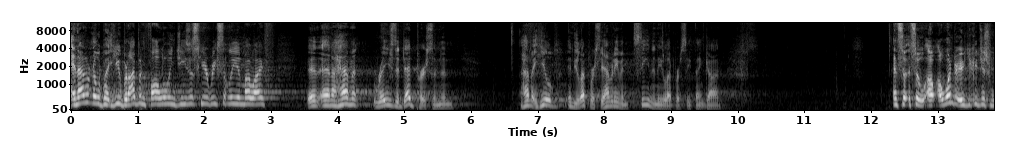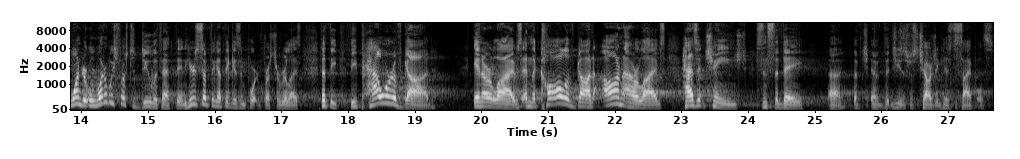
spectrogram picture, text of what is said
And I don't know about you, but I've been following Jesus here recently in my life, and, and I haven't raised a dead person. And I haven't healed any leprosy. I haven't even seen any leprosy, thank God. And so, so I wonder if you could just wonder, well, what are we supposed to do with that then? Here's something I think is important for us to realize that the, the power of God in our lives and the call of God on our lives hasn't changed since the day uh, of, of, that Jesus was charging his disciples.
